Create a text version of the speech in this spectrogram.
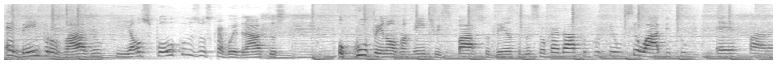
é bem provável que aos poucos os carboidratos ocupem novamente o espaço dentro do seu cardápio, porque o seu hábito é para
